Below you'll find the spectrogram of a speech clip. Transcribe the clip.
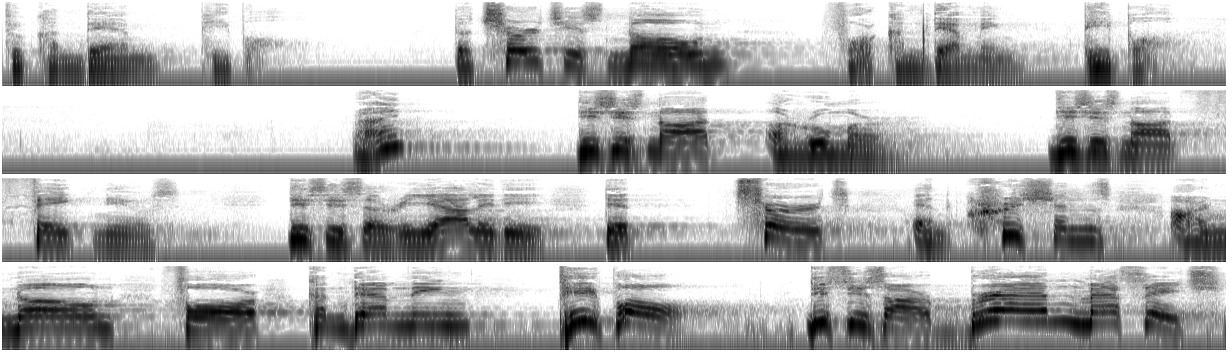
to condemn people. The church is known for condemning people. Right? This is not a rumor. This is not fake news. This is a reality that church and Christians are known for condemning People, this is our brand message.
